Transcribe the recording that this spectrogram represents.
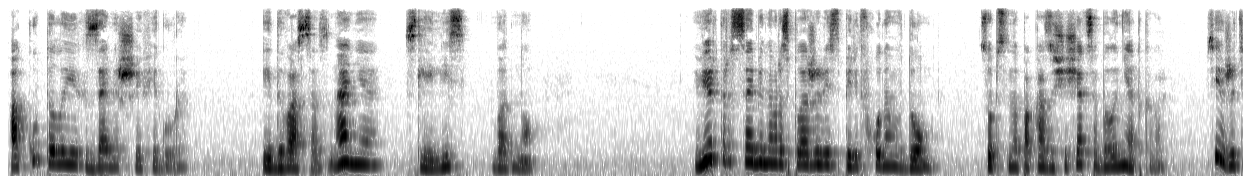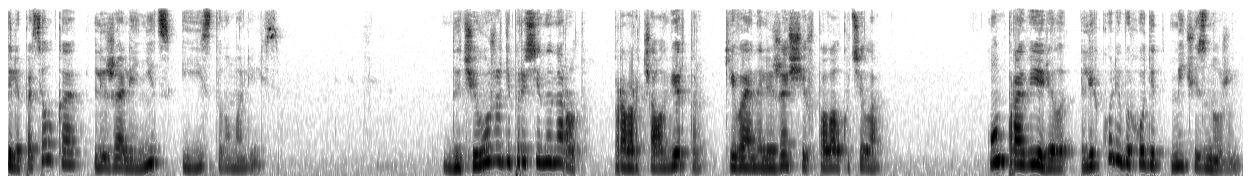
окутала их замершие фигуры, и два сознания слились в одно. Вертер с Сабином расположились перед входом в дом. Собственно, пока защищаться было не от кого. Все жители поселка лежали ниц и истово молились. «Да чего же депрессивный народ?» – проворчал Вертер, кивая на лежащие в повалку тела. Он проверил, легко ли выходит меч из ножен,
